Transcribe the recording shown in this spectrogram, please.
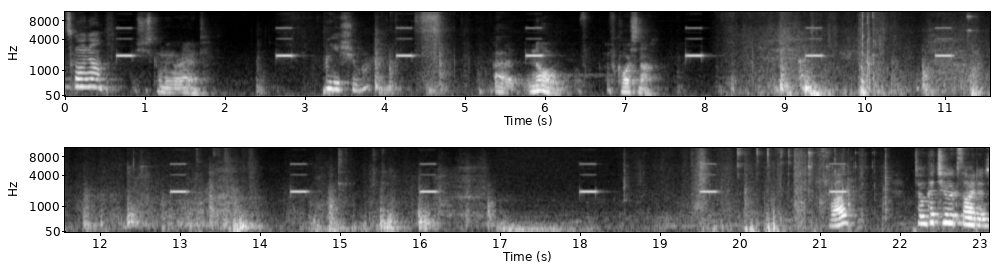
What's going on? She's coming around. Are you sure? Uh, no, of, of course not. Well, Don't get too excited.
